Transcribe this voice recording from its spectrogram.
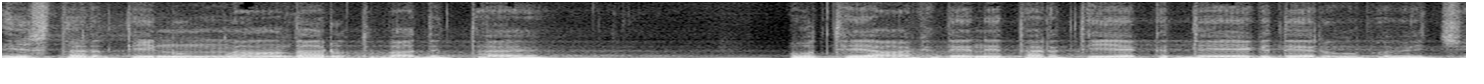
ਇਸ ਧਰਤੀ ਨੂੰ ਮਾਂ ਦਾ ਰੁਤਬਾ ਦਿੱਤਾ ਹੈ ਉੱਥੇ ਆਖਦੇ ਨੇ, ਧਰਤੀ ਇੱਕ ਦੇਗ ਦੇ ਰੂਪ ਵਿੱਚ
